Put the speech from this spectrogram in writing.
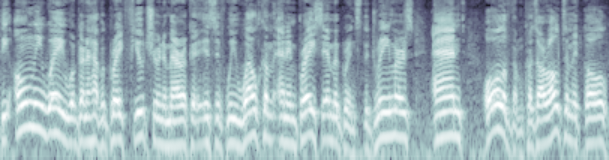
The only way we're going to have a great future in America is if we welcome and embrace immigrants, the dreamers, and all of them, because our ultimate goal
